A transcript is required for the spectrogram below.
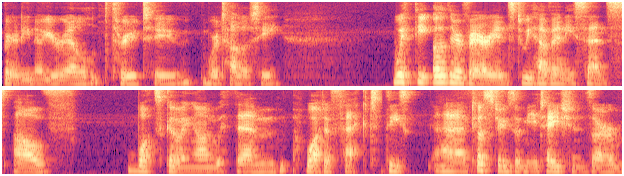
barely know you're ill, through to mortality. With the other variants, do we have any sense of what's going on with them, what effect these uh, clusters of mutations are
